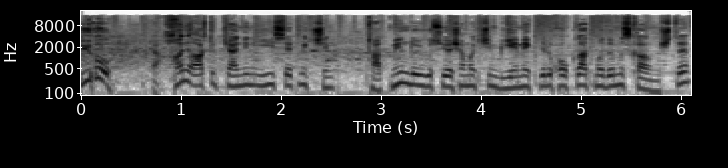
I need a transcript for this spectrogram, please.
Yuh! Ya hani artık kendini iyi hissetmek için tatmin duygusu yaşamak için bir yemekleri koklatmadığımız kalmıştı.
